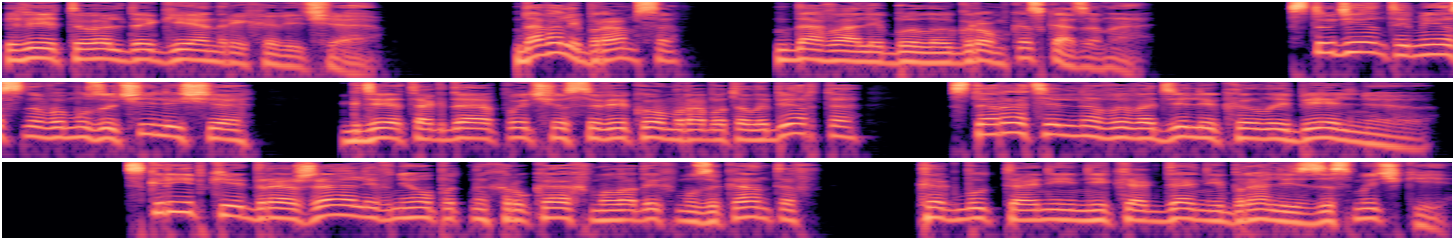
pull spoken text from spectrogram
Витольда Генриховича. Давали Брамса. Давали было громко сказано. Студенты местного музучилища, где тогда по часовиком работала Берта, старательно выводили колыбельную, Скрипки дрожали в неопытных руках молодых музыкантов, как будто они никогда не брались за смычки.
